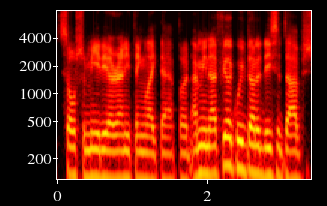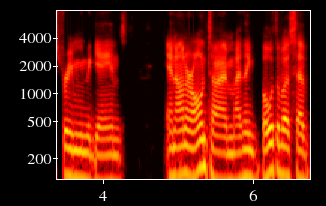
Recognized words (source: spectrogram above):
social media or anything like that. But I mean, I feel like we've done a decent job streaming the games, and on our own time, I think both of us have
